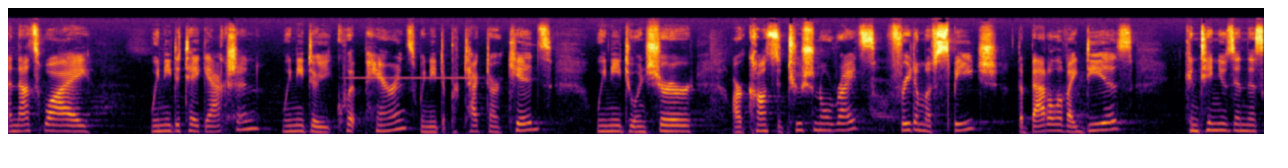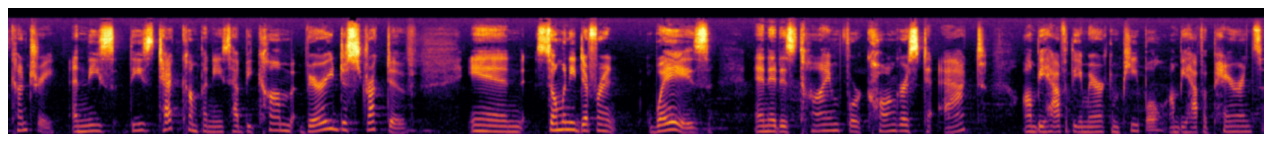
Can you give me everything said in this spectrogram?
and that's why we need to take action. We need to equip parents. We need to protect our kids. We need to ensure our constitutional rights, freedom of speech, the battle of ideas continues in this country. And these, these tech companies have become very destructive in so many different ways. And it is time for Congress to act on behalf of the American people, on behalf of parents,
